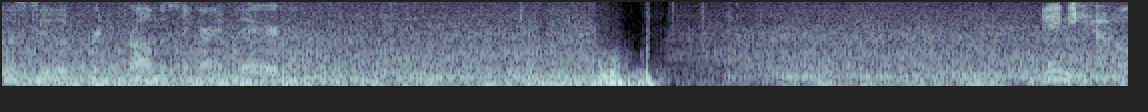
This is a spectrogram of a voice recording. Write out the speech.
Those two look pretty promising right there. Anyhow,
